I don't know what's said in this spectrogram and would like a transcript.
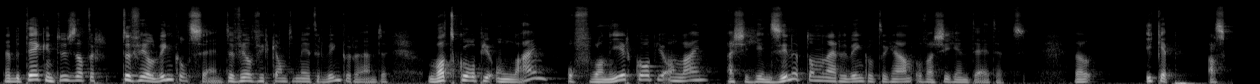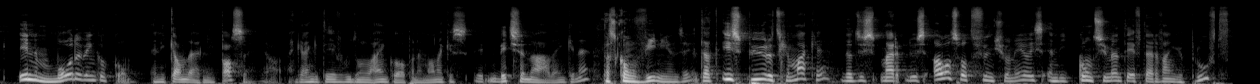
Dat betekent dus dat er te veel winkels zijn, te veel vierkante meter winkelruimte. Wat koop je online of wanneer koop je online? Als je geen zin hebt om naar de winkel te gaan of als je geen tijd hebt. Wel, ik heb als ik in een modewinkel kom en ik kan daar niet passen, ja, dan kan ik het even goed online kopen. En mannetjes, een beetje nadenken. Hè. Dat is convenience. Hè? Dat is puur het gemak. Hè. Dat is, maar dus alles wat functioneel is en die consument heeft daarvan geproefd,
